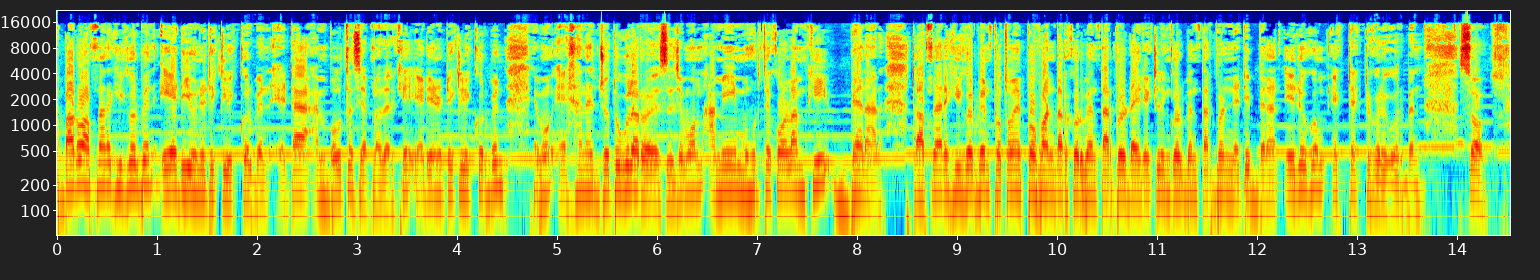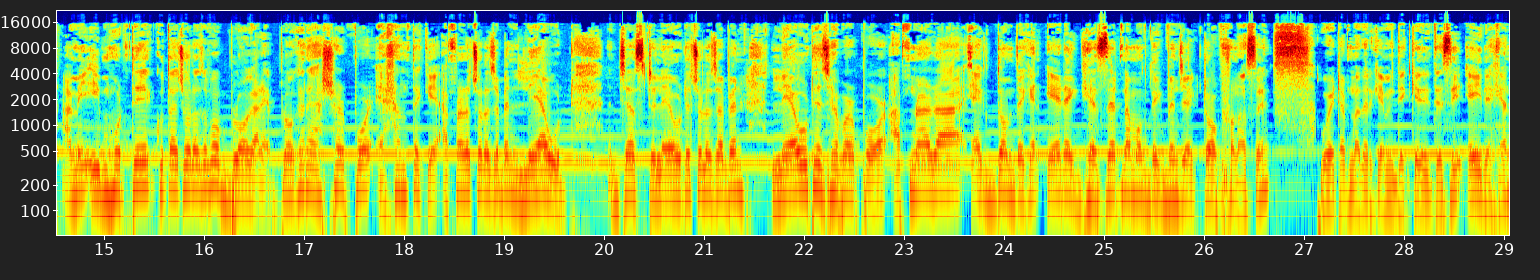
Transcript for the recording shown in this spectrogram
আবারও আপনারা কি করবেন? এড ইউনিটে ক্লিক করবেন। এটা আমি বলতেছি আপনাদেরকে। এড ইউনিটে ক্লিক করবেন এবং এখানে যতগুলো রয়েছে, যেমন আমি এই মুহূর্তে করলাম কি? ব্যানার তো আপনারা কি করবেন? প্রথমে প্রপান্ডার করবেন, তারপর ডাইরেক্ট লিঙ্ক করবেন, তারপর নেটিভ ব্যানার এরকম একটা একটা করে করবেন। সো আমি এই মুহূর্তে কোথায় চলে যাব? ব্লগারে ব্লগারে আসার পর এখান থেকে আপনারা চলে যাবেন লেআউট জাস্ট লেআউটে চলে যাবেন। লেআউটে যাওয়ার পর আপনারা একদম দেখেন এর এক ঘেজেট নামক দেখবেন যে একটা অপশন আছে। ওয়েট আপনাদেরকে আমি দেখিয়ে দিতেছি। এই দেখেন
